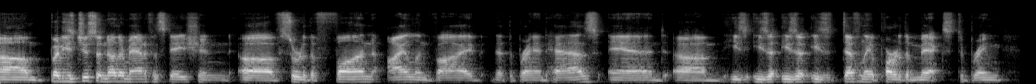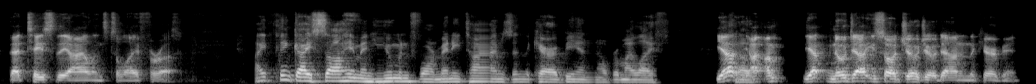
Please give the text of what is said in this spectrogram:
Um, but he's just another manifestation of sort of the fun island vibe that the brand has, and um, he's he's a, he's a, he's definitely a part of the mix to bring that taste of the islands to life for us. I think I saw him in human form many times in the Caribbean over my life. Yeah, so. I'm. Yep, no doubt you saw JoJo down in the Caribbean.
